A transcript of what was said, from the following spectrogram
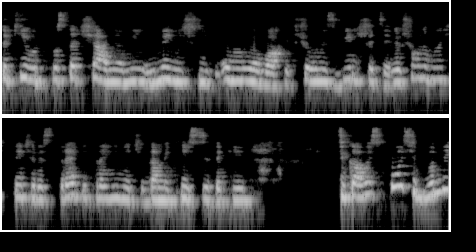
такі от постачання в нинішніх умовах, якщо вони збільшаться, якщо вони будуть йти через треті країни, чи там якийсь такий цікавий спосіб, вони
